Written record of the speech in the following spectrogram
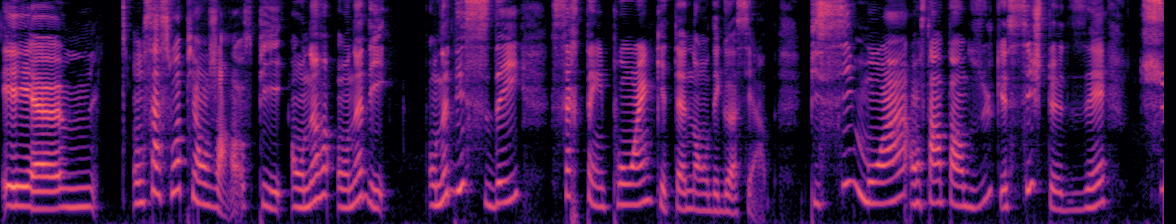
Et euh, on s'assoit puis on jase. Puis on a, on a des. On a décidé certains points qui étaient non négociables. Puis si moi, on s'est entendu que si je te disais tu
